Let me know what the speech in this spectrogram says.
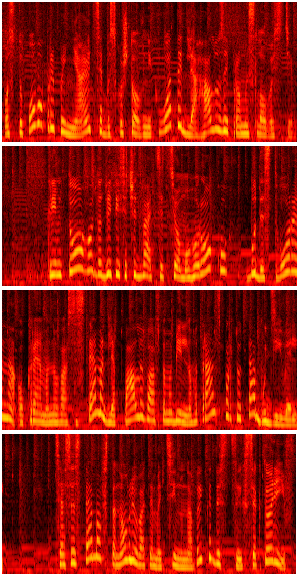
поступово припиняються безкоштовні квоти для галузей промисловості. Крім того, до 2027 року буде створена окрема нова система для палива автомобільного транспорту та будівель. Ця система встановлюватиме ціну на викиди з цих секторів.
